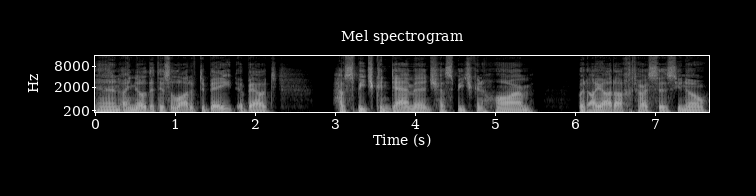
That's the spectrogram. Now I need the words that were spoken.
And I know that there's a lot of debate about how speech can damage, how speech can harm. But Ayad Akhtar says, you know,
